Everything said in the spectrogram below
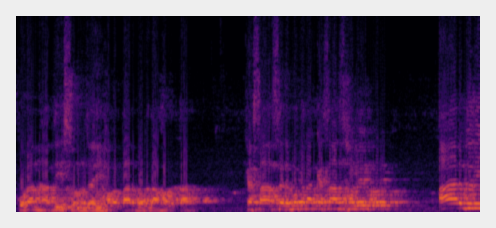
কোরআন হাদিস অনুযায়ী হত্যার বদলা হত্যার কেসাসের বদলা কেসাস হবে। আর যদি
